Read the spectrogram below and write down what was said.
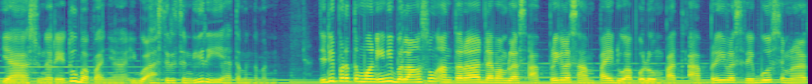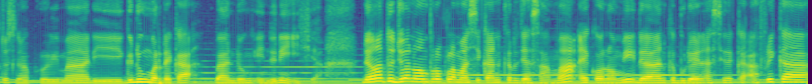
Ya Sunario itu bapaknya Ibu Astrid sendiri ya teman-teman. Jadi pertemuan ini berlangsung antara 18 April sampai 24 April 1955 di Gedung Merdeka, Bandung, Indonesia. Dengan tujuan memproklamasikan kerjasama ekonomi dan kebudayaan Asia ke Afrika.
